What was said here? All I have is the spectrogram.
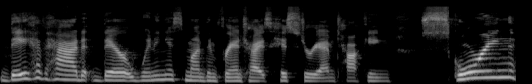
they have had their winningest month in franchise history. I'm talking scoring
